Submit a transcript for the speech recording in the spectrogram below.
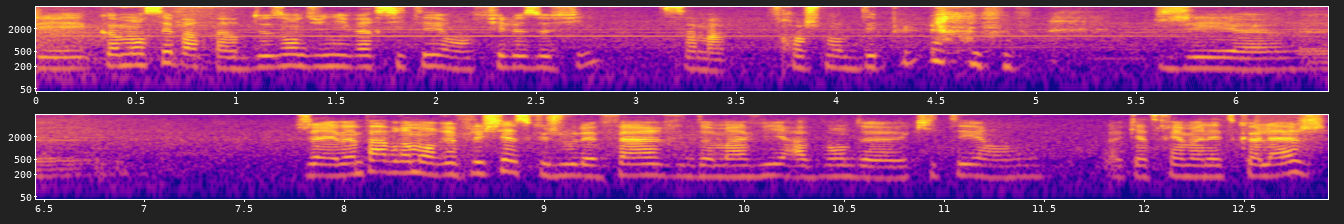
J'ai commencé par faire deux ans d'université en philosophie. Ça m'a franchement déplu. J'ai... Euh, J'avais même pas vraiment réfléchi à ce que je voulais faire de ma vie avant de quitter en la quatrième année de collège.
